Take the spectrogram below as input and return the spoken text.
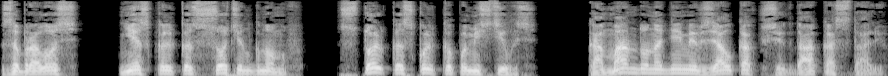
забралось несколько сотен гномов, столько, сколько поместилось. Команду над ними взял, как всегда, Касталью.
